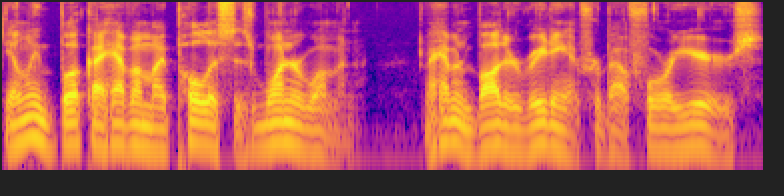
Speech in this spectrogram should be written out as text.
The only book I have on my pull list is Wonder Woman. I haven't bothered reading it for about four years.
